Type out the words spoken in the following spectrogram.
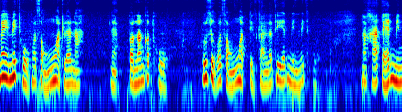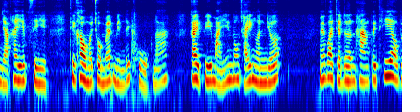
ไม่ไม่ถูกมาสองงวดแล้วนะเนี่ย ตอนนั้นก็ถูก รู้สึกว่าสองงวดติดกันแล้วที่แอดมินไม่ถูกนะคะ แต่แอดมินอยากให้ FC ที่เข้ามาชมแอดมินได้ถูกนะ ใกล้ปีใหม่ยิ่งต้องใช้เงินเยอะ ไม่ว่าจะเดินทางไปเที่ยวไป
